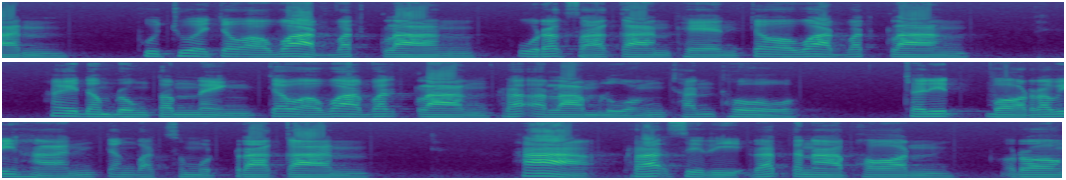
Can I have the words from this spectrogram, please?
ารย์ ผู้ช่วยเจ้าอาวาสวัดกลาง ผู้รักษาการแทนเจ้าอาวาสวัดกลาง ให้ดำรงตำแหน่งเจ้าอาวาสวัดกลาง พระอารามหลวงชั้นโท ชนิดวรวิหารจังหวัดสมุทรปราการ 5. พระสิริรัตนาพรรอง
